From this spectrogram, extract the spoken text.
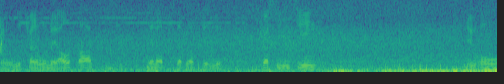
And we'll try to eliminate all the thoughts. Just stand up, stepping up, and hitting it. Trusting routine. New hole.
